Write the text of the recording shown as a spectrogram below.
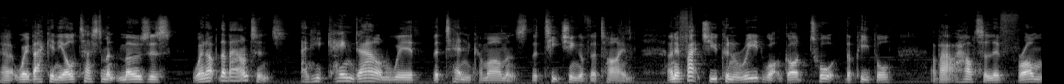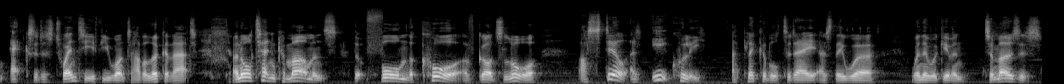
Uh, way back in the Old Testament, Moses went up the mountains and he came down with the Ten Commandments, the teaching of the time. And in fact, you can read what God taught the people about how to live from Exodus 20 if you want to have a look at that. And all Ten Commandments that form the core of God's law are still as equally applicable today as they were when they were given to Moses.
